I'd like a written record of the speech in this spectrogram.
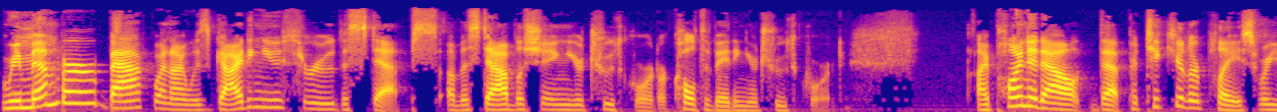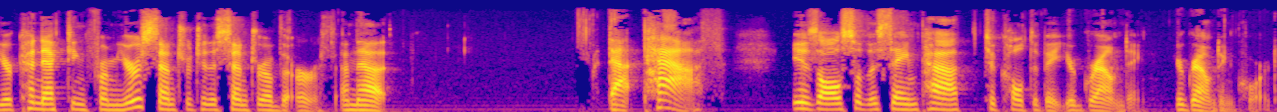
remember back when I was guiding you through the steps of establishing your truth cord or cultivating your truth cord. I pointed out that particular place where you're connecting from your center to the center of the earth, and that that path is also the same path to cultivate your grounding, your grounding cord.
